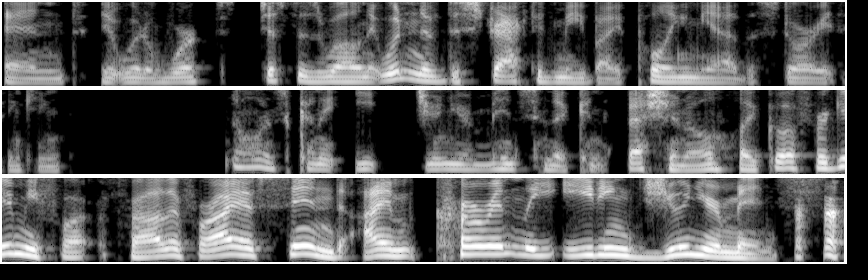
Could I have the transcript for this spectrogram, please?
and it would have worked just as well. And it wouldn't have distracted me by pulling me out of the story thinking, no one's gonna eat junior mints in a confessional. Like, oh, forgive me, fa- Father, for I have sinned. I'm currently eating junior mints.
